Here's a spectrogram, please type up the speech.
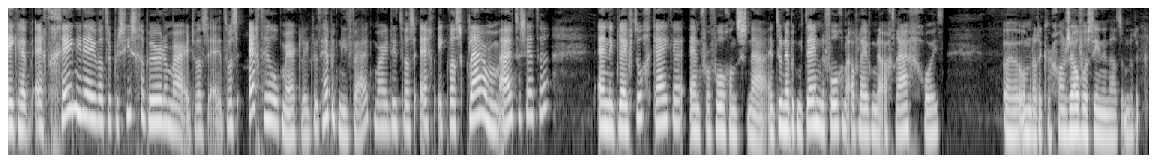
Ik heb echt geen idee wat er precies gebeurde, maar het was, het was echt heel opmerkelijk. Dat heb ik niet vaak, maar dit was echt. Ik was klaar om hem uit te zetten. En ik bleef toch kijken. En vervolgens, nou, en toen heb ik meteen de volgende aflevering erachteraan gegooid. Uh, omdat ik er gewoon zoveel zin in had. Omdat ik,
